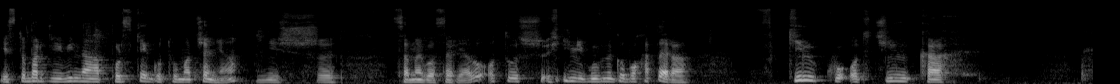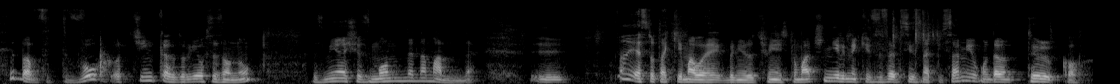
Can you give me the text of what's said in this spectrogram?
jest to bardziej wina polskiego tłumaczenia niż samego serialu. Otóż imię głównego bohatera w kilku odcinkach, chyba w dwóch odcinkach drugiego sezonu, zmienia się z Monne na Mannę. Y, no jest to takie małe jakby niedociągnięcie tłumaczeń. Nie wiem jakie w wersji z napisami. Oglądałem tylko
